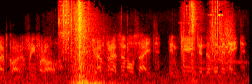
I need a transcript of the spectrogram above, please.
hardcore, free for all. You have threats on all sides. Engage and eliminate.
